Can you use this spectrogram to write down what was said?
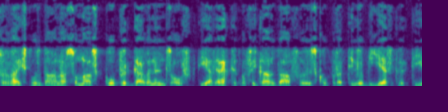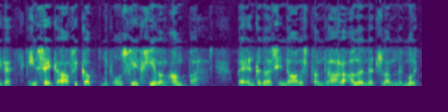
verwys ons daarna sommer as corporate governance of die regte Afrikaans daarvoor is korporatiewe beheerstrukture en Suid-Afrika moet ons wetgewing aanpas by internasionale standaarde alle lidlande moet.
